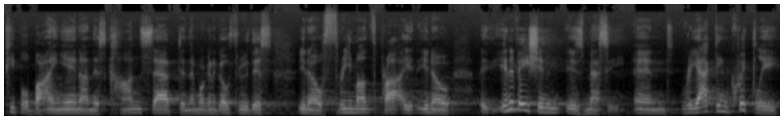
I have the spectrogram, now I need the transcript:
people buying in on this concept, and then we're going to go through this, you know, three month, pro- you know, innovation is messy, and reacting quickly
